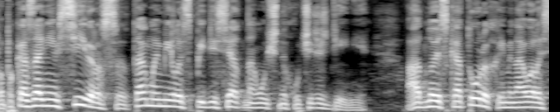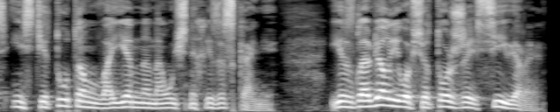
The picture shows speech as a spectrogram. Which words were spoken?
По показаниям Сиверса, там имелось 50 научных учреждений, одно из которых именовалось Институтом военно-научных изысканий, и возглавлял его все тот же Сиверы.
